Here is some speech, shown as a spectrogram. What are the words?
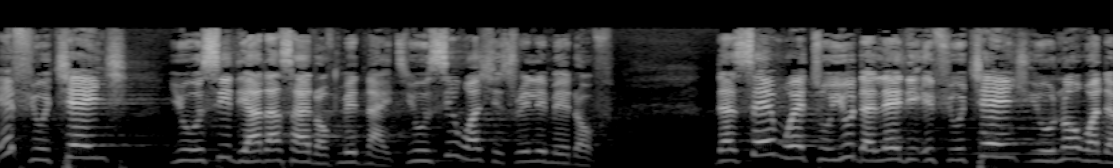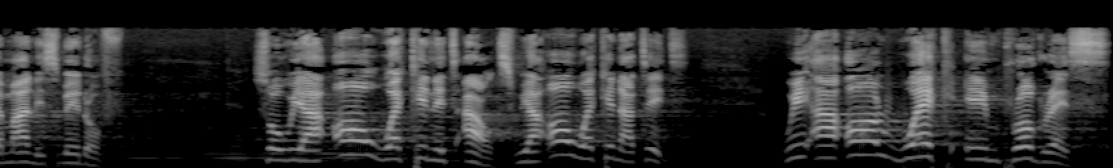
If you change, you will see the other side of midnight. You will see what she's really made of. The same way to you, the lady, if you change, you know what the man is made of. So we are all working it out. We are all working at it. We are all work in progress.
